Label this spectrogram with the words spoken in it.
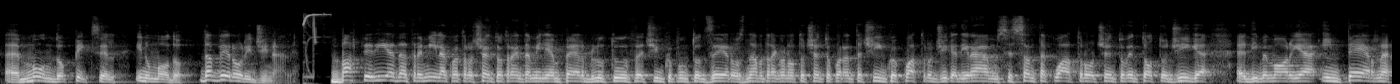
eh, mondo Pixel in un modo davvero originale. Batteria da 3430 mAh, Bluetooth 5.0, Snapdragon 845, 4 GB di RAM, 64 o 128 GB di memoria interna,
